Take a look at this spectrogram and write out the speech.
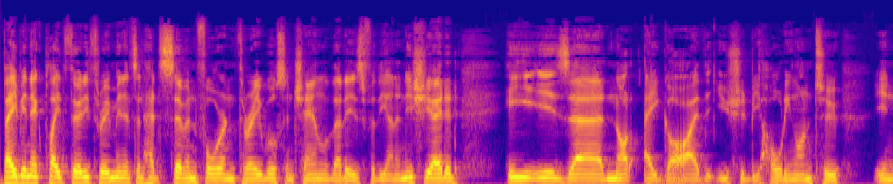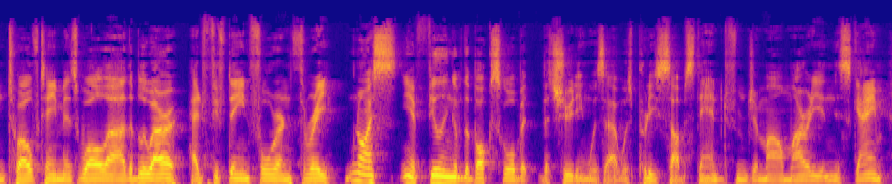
Baby Neck played 33 minutes and had 7, 4 and 3. Wilson Chandler, that is, for the uninitiated. He is uh, not a guy that you should be holding on to in 12 team as well. Uh, the Blue Arrow had 15, 4 and 3. Nice, you know, filling of the box score, but the shooting was, uh, was pretty substandard from Jamal Murray in this game.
